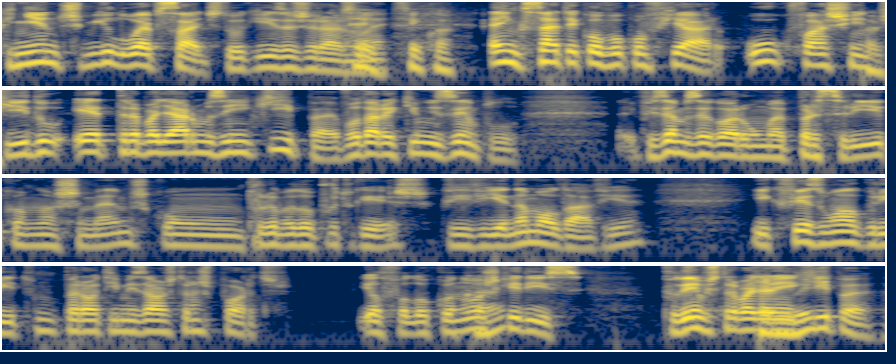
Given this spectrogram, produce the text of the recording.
500 mil websites, estou aqui a exagerar, sim, não é? Sim, claro. Em que site é que eu vou confiar? O que faz sentido pois. é trabalharmos em equipa. Vou dar aqui um exemplo. Fizemos agora uma parceria, como nós chamamos, com um programador português que vivia na Moldávia e que fez um algoritmo para otimizar os transportes. Ele falou connosco okay. e disse: Podemos trabalhar em equipa?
